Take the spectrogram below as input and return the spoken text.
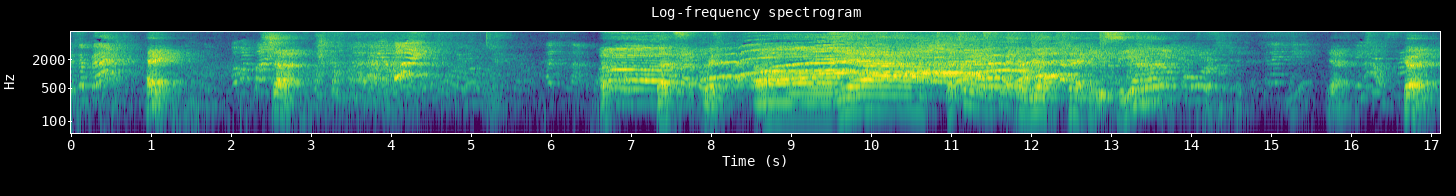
Is it back? Hey, I want to shut up. That's wait. Oh, yeah. That's going to that's gonna make a real. Can you see on that? Yeah. Good.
